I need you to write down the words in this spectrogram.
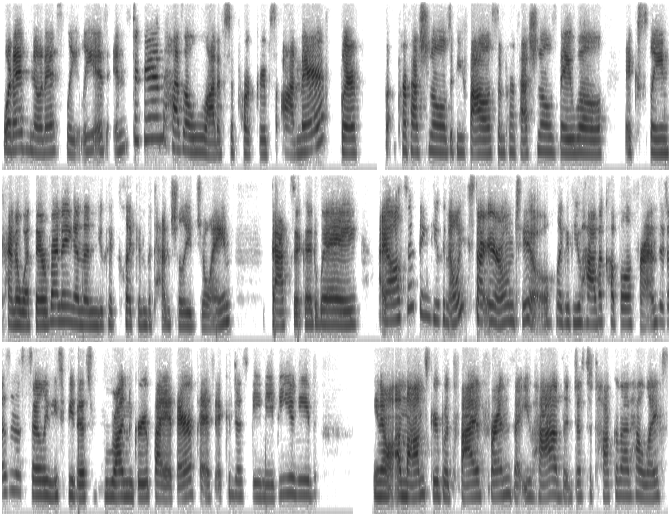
what I've noticed lately is Instagram has a lot of support groups on there where professionals, if you follow some professionals, they will explain kind of what they're running and then you could click and potentially join. That's a good way. I also think you can always start your own too. Like if you have a couple of friends, it doesn't necessarily need to be this run group by a therapist. It can just be maybe you need, you know, a mom's group with five friends that you have that just to talk about how life's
